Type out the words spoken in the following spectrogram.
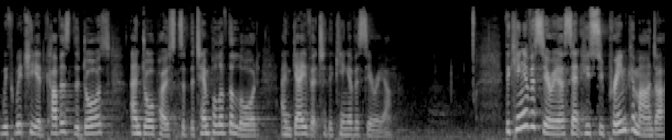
with which he had covered the doors and doorposts of the temple of the Lord and gave it to the king of Assyria. The king of Assyria sent his supreme commander,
